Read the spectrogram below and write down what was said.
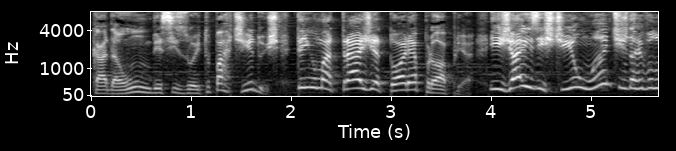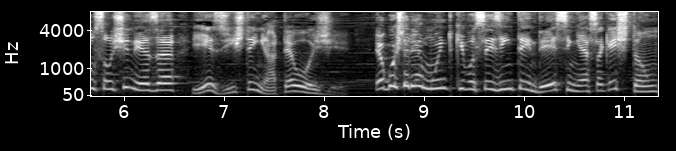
Cada um desses oito partidos tem uma trajetória própria e já existiam antes da Revolução Chinesa e existem até hoje. Eu gostaria muito que vocês entendessem essa questão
